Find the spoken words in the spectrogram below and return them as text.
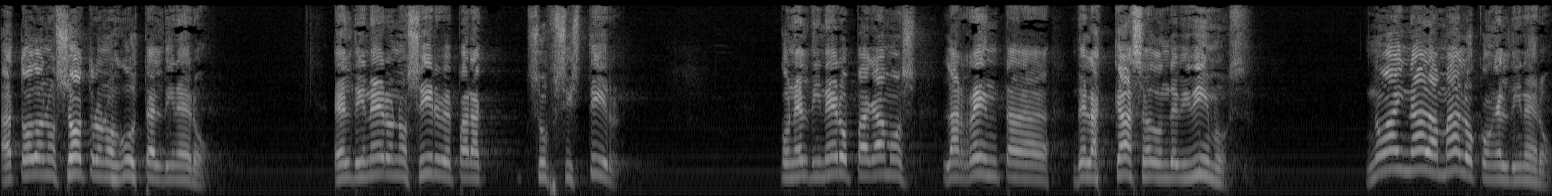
A todos nosotros nos gusta el dinero. El dinero nos sirve para subsistir. Con el dinero pagamos la renta de las casas donde vivimos. No hay nada malo con el dinero.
